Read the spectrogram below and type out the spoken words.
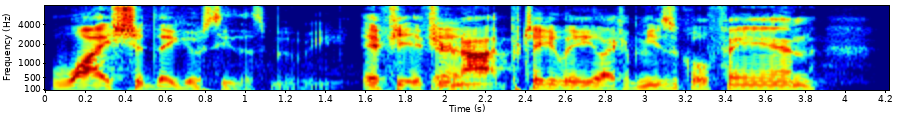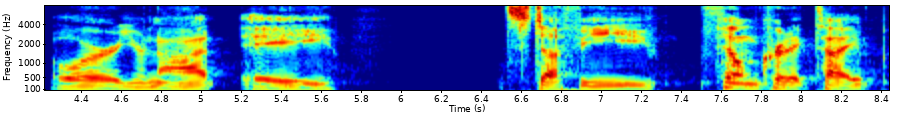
why should they go see this movie? If if you're Yeah. not particularly like a musical fan or you're not a stuffy film critic type,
